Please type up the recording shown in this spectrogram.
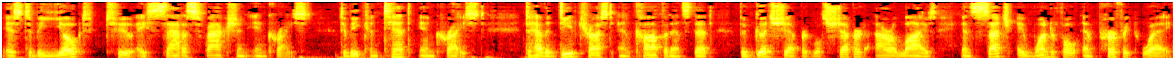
is to be yoked to a satisfaction in Christ, to be content in Christ, to have a deep trust and confidence that the good shepherd will shepherd our lives in such a wonderful and perfect way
